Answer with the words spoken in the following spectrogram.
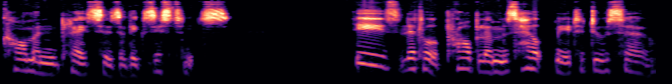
commonplaces of existence. These little problems help me to do so.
